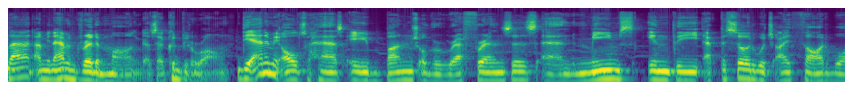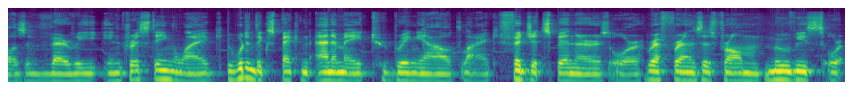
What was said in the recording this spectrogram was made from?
that, I mean, I haven't read a manga, so I could be wrong. The anime also has a bunch of references and memes in the episode, which I thought was very interesting. Like, you wouldn't expect an anime to bring out like fidget spinners or references from movies or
